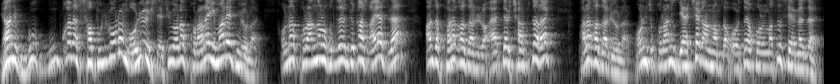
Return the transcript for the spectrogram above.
Yani bu, bu kadar sapıklık olur mu? Oluyor işte. Çünkü onlar Kur'an'a iman etmiyorlar. Onlar Kur'an'dan okudukları birkaç ayetle ancak para kazanıyorlar. Ayetleri çarpıtarak para kazanıyorlar. Onun için Kur'an'ın gerçek anlamda ortaya konulmasını sevmezler.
